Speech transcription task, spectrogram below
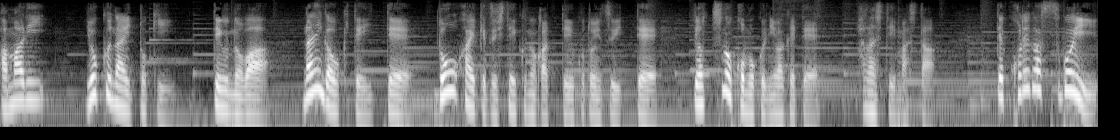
あまり良くない時っていうのは何が起きていて、どう解決していくのかっていうことについて、4つの項目に分けて話していました。で、これがすごい、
